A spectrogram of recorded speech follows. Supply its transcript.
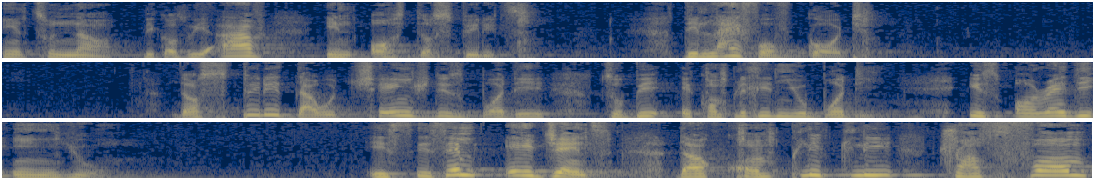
into now because we have in us the spirit, the life of God. The spirit that will change this body to be a completely new body is already in you. It's the same agent that will completely transform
